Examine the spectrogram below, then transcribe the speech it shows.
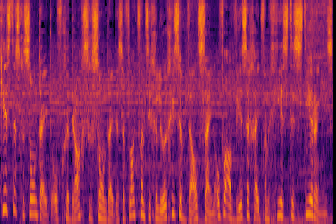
Geestesgesondheid of gedragsgesondheid is 'n vlak van psigologiese welsyn of 'n afwesigheid van geestessteurings.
